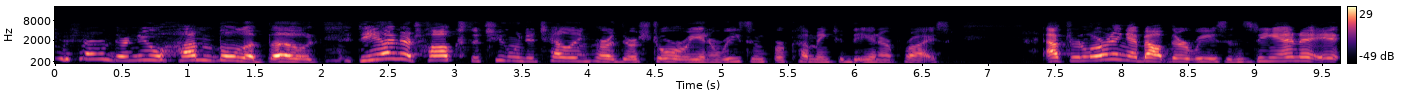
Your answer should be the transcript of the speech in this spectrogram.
being shown their new humble abode, Deanna talks the two into telling her their story and reason for coming to the Enterprise. After learning about their reasons, Deanna,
